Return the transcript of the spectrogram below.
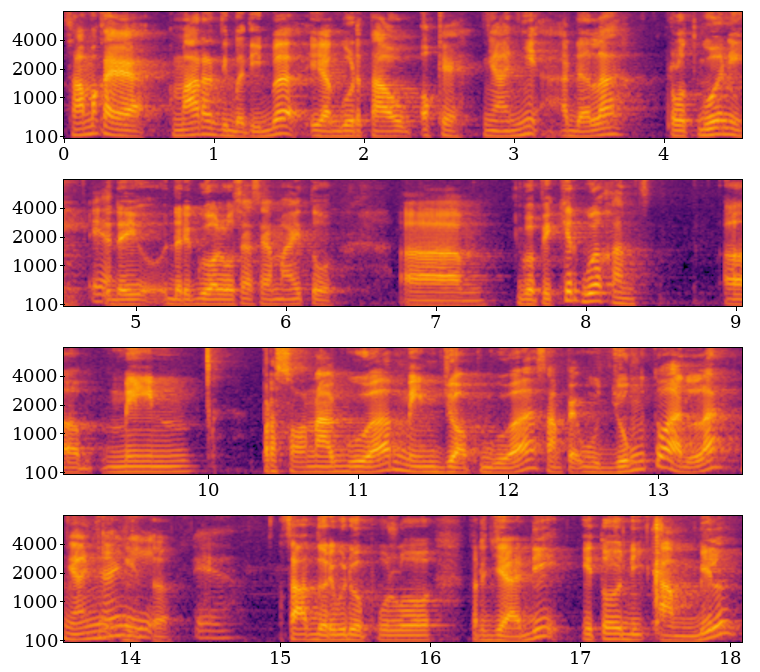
sama kayak kemarin tiba-tiba yang gue tahu oke nyanyi adalah road gue nih Iya. dari dari gue lulus SMA itu gue pikir gue akan eh, main persona gue main job gue sampai ujung tuh adalah nyanyi, Nyanyi. gitu Iya. saat 2020 terjadi itu diambil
